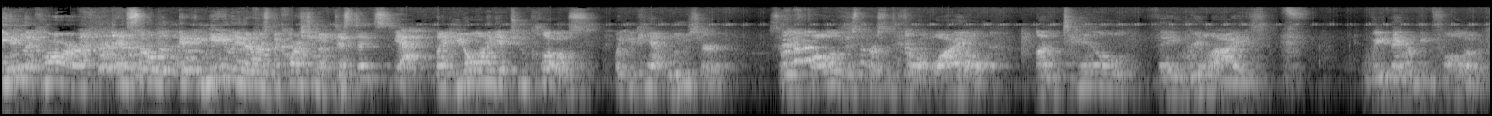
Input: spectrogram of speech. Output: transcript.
in the car? in the car, and so it, immediately there was the question of distance. Yeah. Like you don't want to get too close, but you can't lose her. So we followed this person for a while until they realized we they were being followed.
